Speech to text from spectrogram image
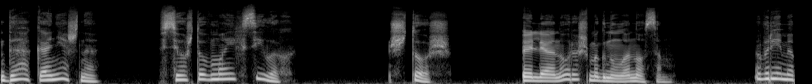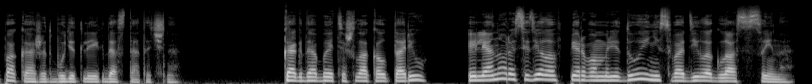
«Да, конечно. Все, что в моих силах». «Что ж...» Элеонора шмыгнула носом. «Время покажет, будет ли их достаточно». Когда Бетти шла к алтарю, Элеонора сидела в первом ряду и не сводила глаз сына.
